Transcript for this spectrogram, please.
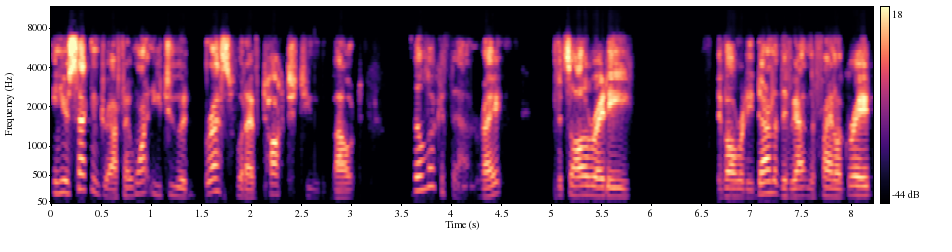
in your second draft, I want you to address what I've talked to you about, they'll look at that, right? If it's already, they've already done it, they've gotten the final grade,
